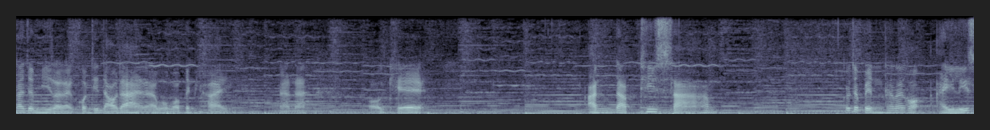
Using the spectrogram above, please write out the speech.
น่าจะมีหลาย ๆ คนที่เดาได้นะครับผมว่าเป็นใครนะนะโอเค อันดับที่ 3 ก็จะเป็นทางด้านของไอริส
